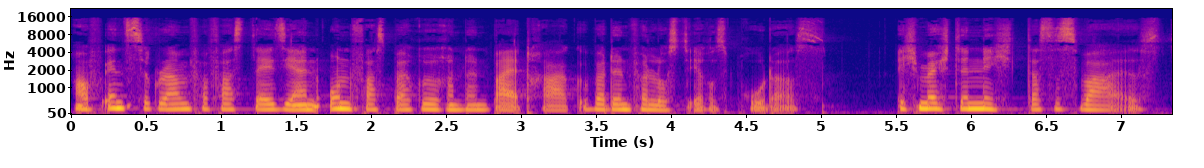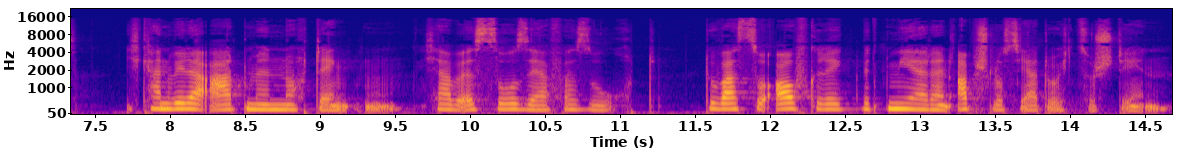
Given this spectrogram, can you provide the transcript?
Auf Instagram verfasst Daisy einen unfassbar rührenden Beitrag über den Verlust ihres Bruders. Ich möchte nicht, dass es wahr ist. Ich kann weder atmen noch denken. Ich habe es so sehr versucht. Du warst so aufgeregt, mit mir dein Abschlussjahr durchzustehen.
